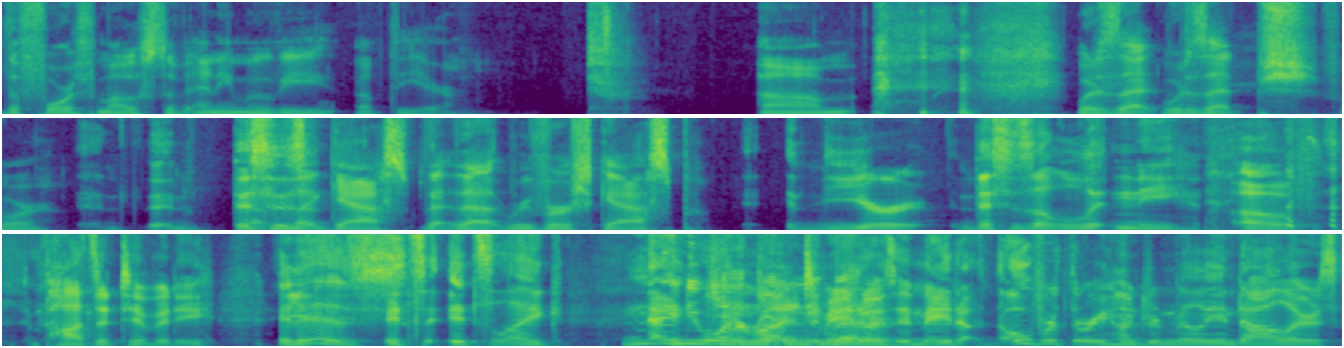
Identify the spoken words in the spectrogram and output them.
The fourth most of any movie of the year. Um, what is that? What is that psh for? This that, is that gasp, that, that reverse gasp. you're this is a litany of positivity. It It is. It's it's like 91 It on Rotten Tomatoes. better. It made over 300 million dollars.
